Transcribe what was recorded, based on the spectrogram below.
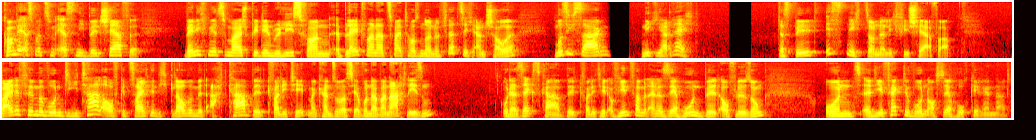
Kommen wir erstmal zum ersten, die Bildschärfe. Wenn ich mir zum Beispiel den Release von Blade Runner 2049 anschaue, muss ich sagen, Niki hat recht. Das Bild ist nicht sonderlich viel schärfer. Beide Filme wurden digital aufgezeichnet, ich glaube mit 8K-Bildqualität. Man kann sowas ja wunderbar nachlesen. Oder 6K-Bildqualität. Auf jeden Fall mit einer sehr hohen Bildauflösung. Und äh, die Effekte wurden auch sehr hoch gerendert.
